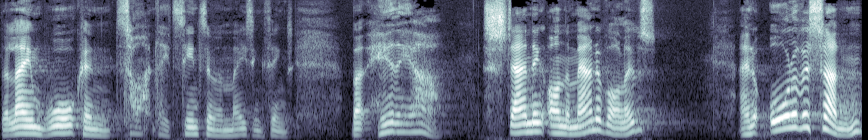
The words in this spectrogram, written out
the lame walk and so on. They'd seen some amazing things. But here they are, standing on the Mount of Olives, and all of a sudden,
